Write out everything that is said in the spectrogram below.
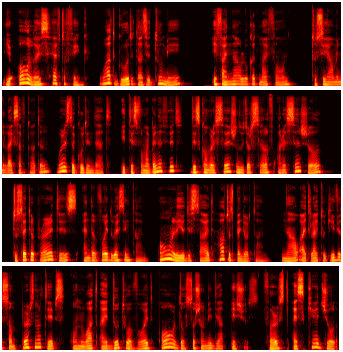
You always have to think, what good does it do me if I now look at my phone to see how many likes I've gotten? Where is the good in that? It is for my benefit. These conversations with yourself are essential to set your priorities and avoid wasting time. Only you decide how to spend your time. Now I'd like to give you some personal tips on what I do to avoid all those social media issues. First, I schedule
